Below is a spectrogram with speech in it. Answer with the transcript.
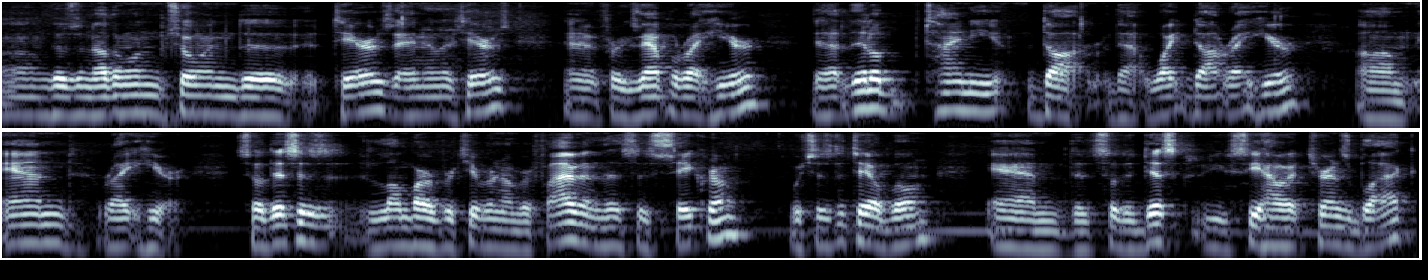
Um, there's another one showing the tears, annular tears. And for example, right here, that little tiny dot, that white dot right here, um, and right here. So this is lumbar vertebra number five, and this is sacrum, which is the tailbone. And the, so the disc, you see how it turns black?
